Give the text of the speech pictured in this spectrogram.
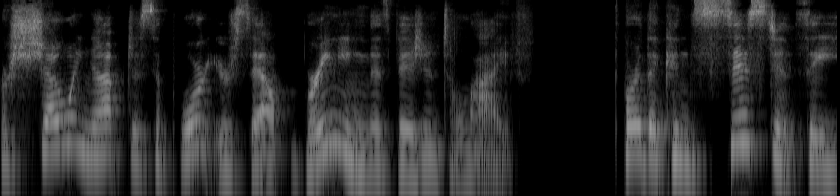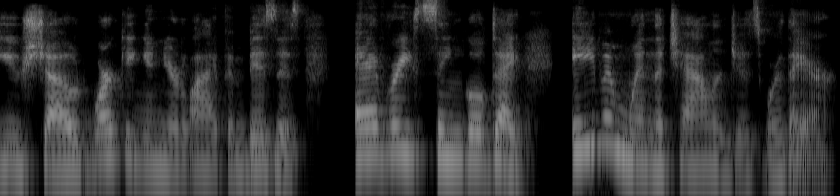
For showing up to support yourself, bringing this vision to life, for the consistency you showed working in your life and business every single day, even when the challenges were there,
